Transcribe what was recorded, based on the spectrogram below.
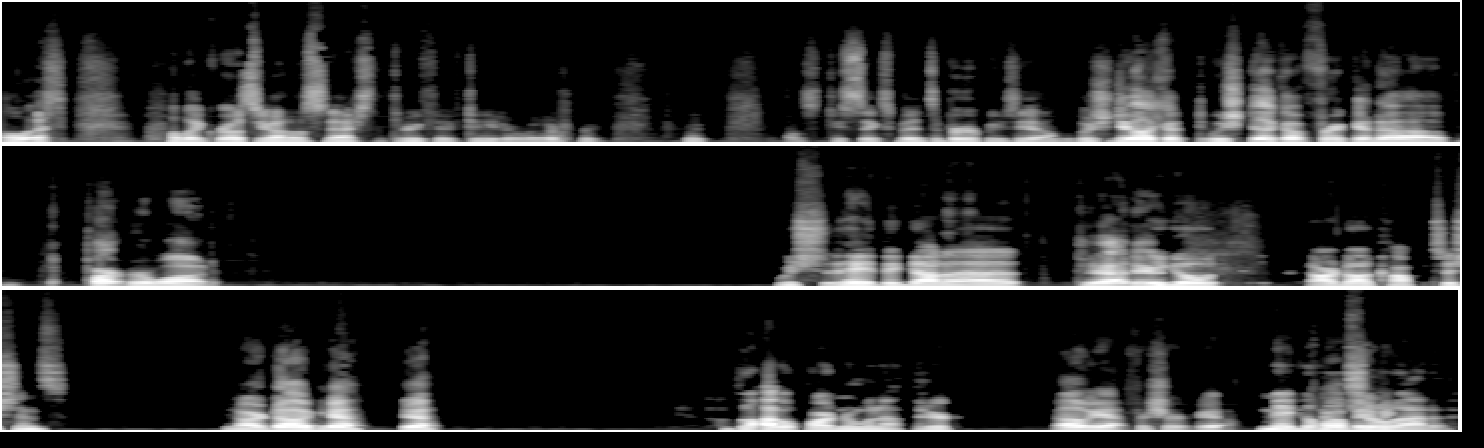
I'll let I'll let Graciano snatch the 315 or whatever. I'll just do six minutes of burpees. Yeah, we should do like a we should do like a freaking uh partner wad. We should. Hey, they got a Yeah, you dude. go our dog competitions. Nardog. Yeah, yeah. They'll have a partner one out there. Oh yeah, for sure. Yeah. Make a No, whole baby. show out of it.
